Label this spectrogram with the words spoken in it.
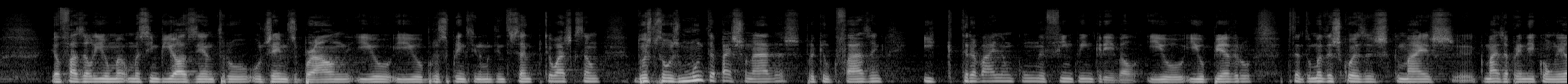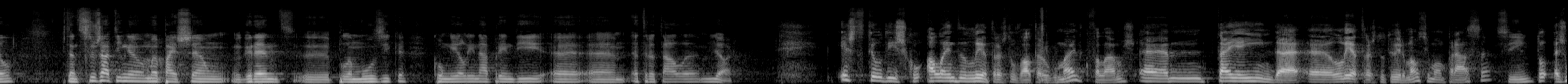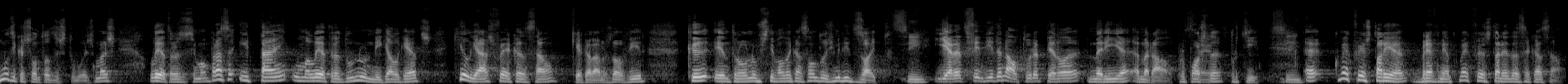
ele faz ali uma, uma simbiose entre o, o James Brown e o, e o, Bruce Springsteen muito interessante, porque eu acho que são duas pessoas muito apaixonadas por aquilo que fazem e que trabalham com um afinco incrível. E o, e o Pedro, portanto, uma das coisas que mais, que mais aprendi com ele, portanto, se eu já tinha uma paixão grande uh, pela música, com ele ainda aprendi a, a, a tratá-la melhor. Este teu disco, além de letras do Walter de que falámos, um, tem ainda uh, letras do teu irmão, Simão Praça. Sim. As músicas são todas tuas, mas letras do Simão Praça e tem uma letra do Nuno Miguel Guedes, que aliás foi a canção que acabámos de ouvir, que entrou no Festival da Canção 2018. Sim. E era defendida na altura pela Maria Amaral, proposta certo. por ti. Sim. Uh, como é que foi a história, brevemente, como é que foi a história dessa canção?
